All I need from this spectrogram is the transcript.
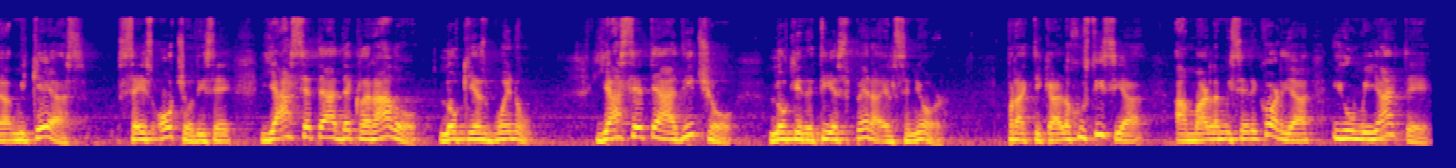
Ah, Miqueas 6:8 dice, "Ya se te ha declarado lo que es bueno ya se te ha dicho lo que de ti espera el Señor. Practicar la justicia, amar la misericordia y humillarte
